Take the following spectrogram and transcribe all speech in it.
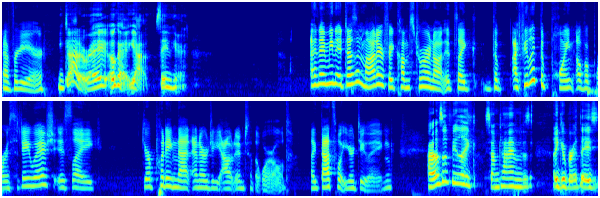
Every year. You got it, right? Okay, yeah, same here. And I mean, it doesn't matter if it comes true or not. It's like the I feel like the point of a birthday wish is like you're putting that energy out into the world. Like that's what you're doing. I also feel like sometimes like your birthday's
